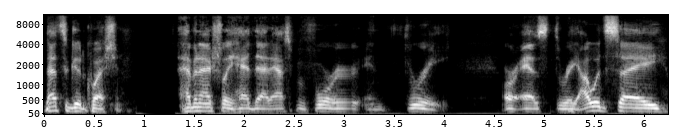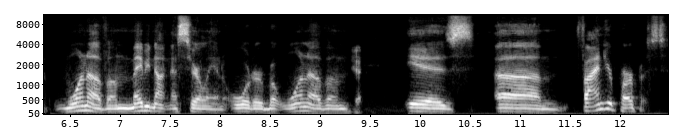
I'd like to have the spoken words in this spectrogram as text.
that's a good question. I haven't actually had that asked before in three or as three. I would say one of them, maybe not necessarily in order, but one of them yeah. is um, find your purpose.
